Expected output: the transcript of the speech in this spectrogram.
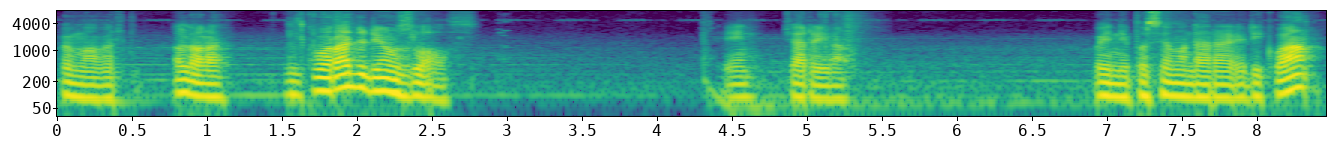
Puoi muoverti. Allora, il tuo raggio di un sloth. Sì, ci arriva. Quindi possiamo andare di qua.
